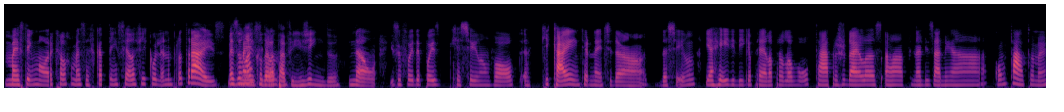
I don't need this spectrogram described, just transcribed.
Mas tem uma hora que ela começa a ficar tensa e ela fica olhando pra trás. Mas não é quando ela eu- tá fingindo? Não, isso foi depois que a Shaylan volta, que cai a internet da, da Shaylan e a Heidi liga pra ela pra ela voltar, pra ajudar elas a finalizarem a contato, né?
